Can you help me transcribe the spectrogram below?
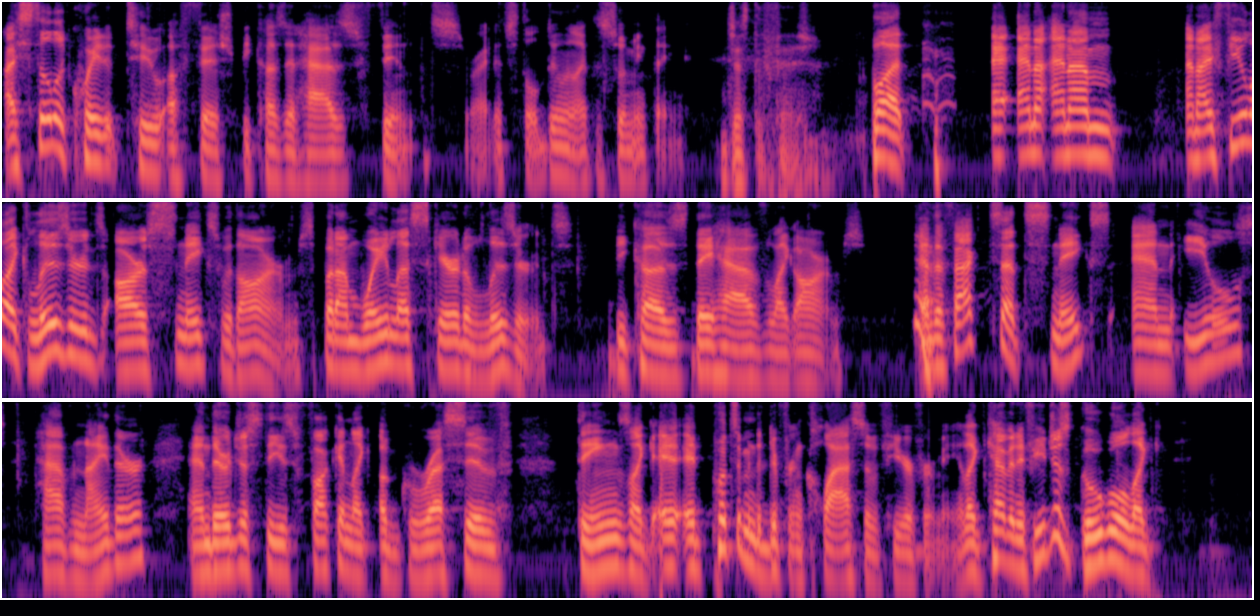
I still equate it to a fish because it has fins, right? It's still doing like the swimming thing, Just the fish. but and I- and I'm and I feel like lizards are snakes with arms, but I'm way less scared of lizards because they have like arms. Yeah. And the fact that snakes and eels have neither, and they're just these fucking like aggressive things, like it, it puts them in a different class of fear for me. Like Kevin, if you just Google like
